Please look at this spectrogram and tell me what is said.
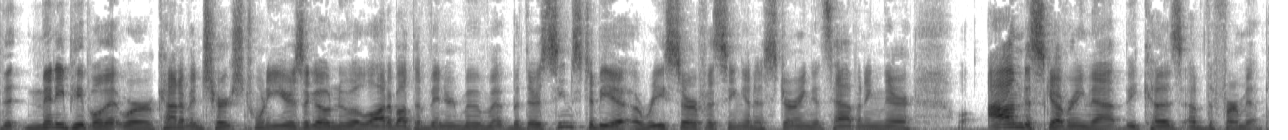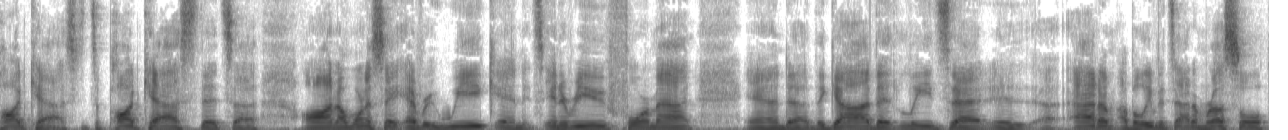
that many people that were kind of in church 20 years ago knew a lot about the vineyard movement, but there seems to be a, a, resurfacing and a stirring that's happening there. Well, I'm discovering that because of the Ferment podcast. It's a podcast that's uh, on, I want to say, every week, and it's interview format. And uh, the guy that leads that is uh, Adam, I believe it's Adam Russell,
